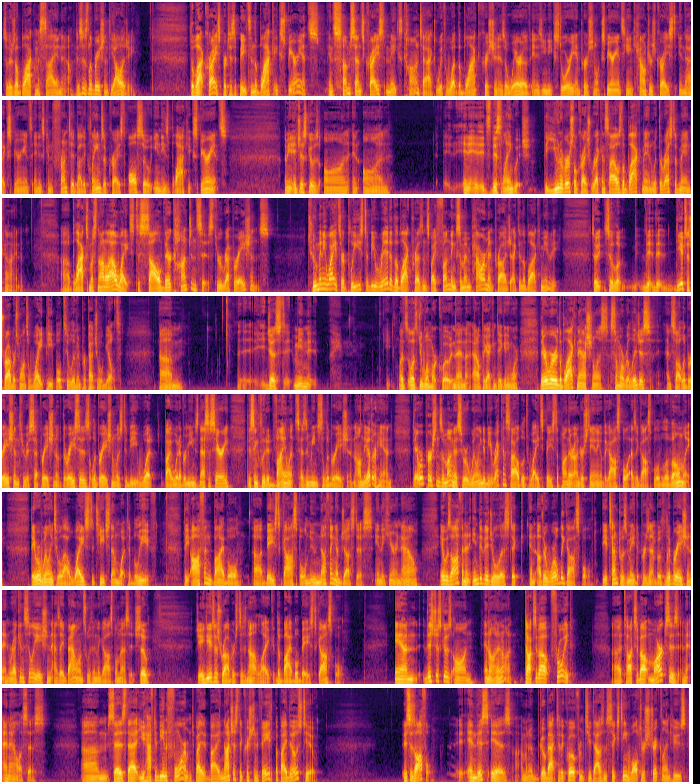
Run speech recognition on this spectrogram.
So there's a black Messiah now. This is liberation theology. The Black Christ participates in the Black experience. In some sense, Christ makes contact with what the Black Christian is aware of in his unique story and personal experience. He encounters Christ in that experience and is confronted by the claims of Christ also in his Black experience. I mean, it just goes on and on. And it's this language. The universal Christ reconciles the black man with the rest of mankind. Uh, blacks must not allow whites to solve their consciences through reparations. Too many whites are pleased to be rid of the black presence by funding some empowerment project in the black community. So, so look, the, the, Deotis Roberts wants white people to live in perpetual guilt. Um, just, I mean, let's let's do one more quote, and then I don't think I can take any more. There were the black nationalists. Some were religious and sought liberation through a separation of the races. Liberation was to be what by whatever means necessary. This included violence as a means to liberation. On the other hand, there were persons among us who were willing to be reconciled with whites based upon their understanding of the gospel as a gospel of love only. They were willing to allow whites to teach them what to believe. The often Bible uh, based gospel knew nothing of justice in the here and now. It was often an individualistic and otherworldly gospel. The attempt was made to present both liberation and reconciliation as a balance within the gospel message. So, J. Deotis Roberts does not like the Bible based gospel. And this just goes on and on and on. Talks about Freud, uh, talks about Marx's an- analysis, um, says that you have to be informed by, by not just the Christian faith, but by those two. This is awful and this is, I'm going to go back to the quote from 2016, Walter Strickland, who's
